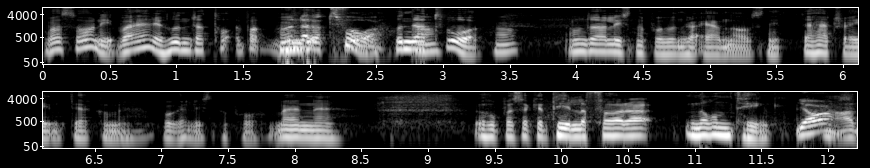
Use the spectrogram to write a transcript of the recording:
Vad sa ni? Vad är det? 112? Va? 102. 102. Ja. Om du har lyssnat på 101 avsnitt. Det här tror jag inte jag kommer våga lyssna på. Men eh, jag hoppas jag kan tillföra någonting. Ja, Ja,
